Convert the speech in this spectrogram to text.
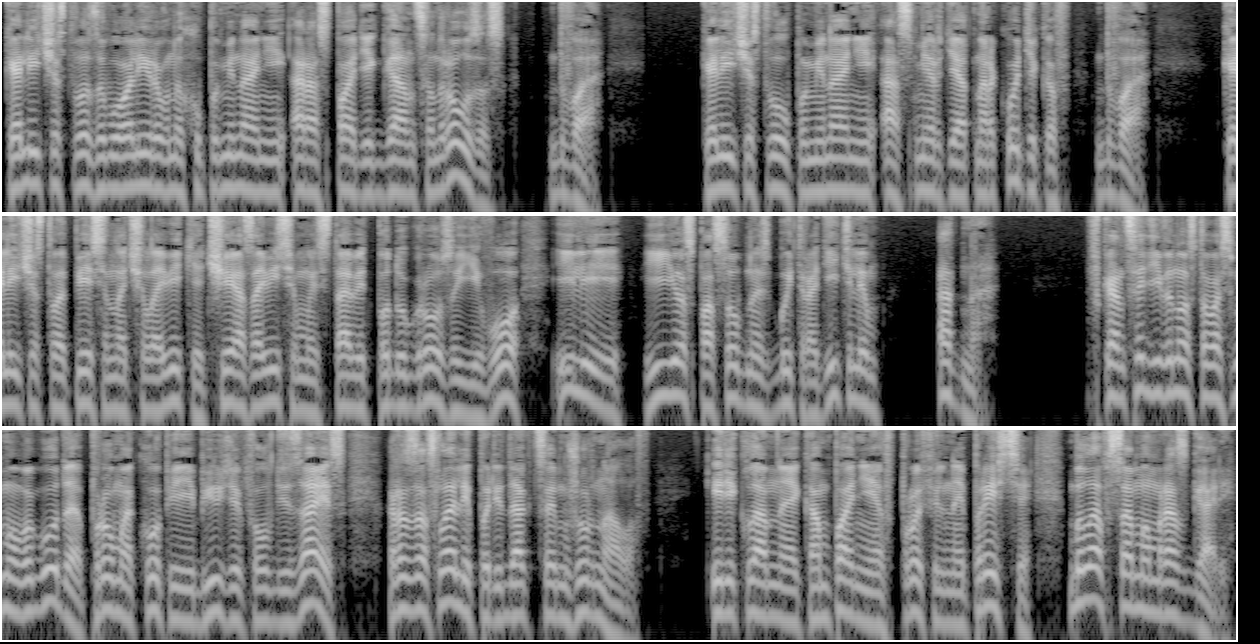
Количество завуалированных упоминаний о распаде Guns N' Roses — два. Количество упоминаний о смерти от наркотиков — два. Количество песен о человеке, чья зависимость ставит под угрозу его или ее способность быть родителем, одна. В конце 98 -го года промо-копии Beautiful Desires разослали по редакциям журналов, и рекламная кампания в профильной прессе была в самом разгаре.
